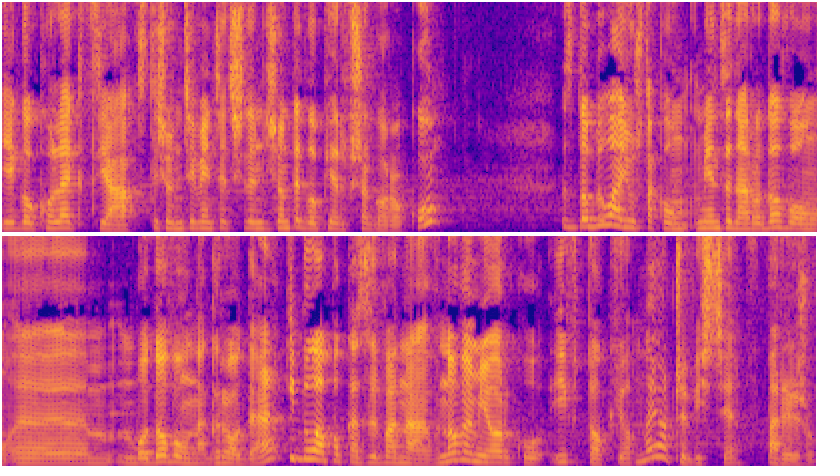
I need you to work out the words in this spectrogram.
jego kolekcja z 1971 roku zdobyła już taką międzynarodową e, modową nagrodę i była pokazywana w Nowym Jorku i w Tokio, no i oczywiście w Paryżu.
